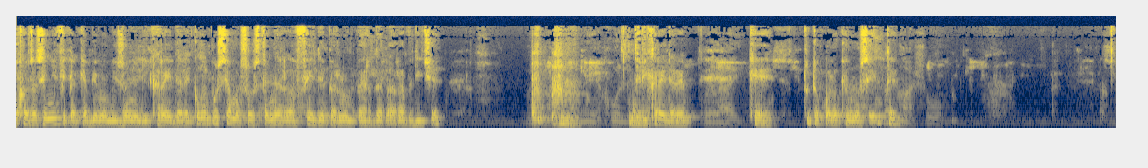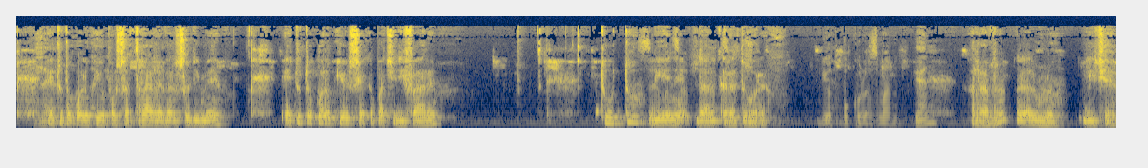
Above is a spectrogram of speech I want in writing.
cosa significa che abbiamo bisogno di credere? Come possiamo sostenere la fede per non perderla? Rav dice, devi credere che tutto quello che uno sente e tutto quello che io posso attrarre verso di me e tutto quello che io sia capace di fare, tutto viene dal creatore. Rav, l'alunno, dice,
